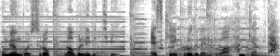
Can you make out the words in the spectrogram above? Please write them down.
보면 볼수록 lovely B tv SK 브로드밴드와 함께합니다.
